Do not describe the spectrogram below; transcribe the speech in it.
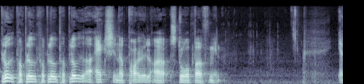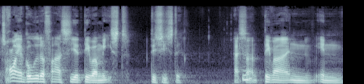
blod på blod på blod på blod, og action og brøl og store buffmænd. Jeg tror, jeg går ud derfra og siger, at det var mest det sidste. Altså, mm. det var en, en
